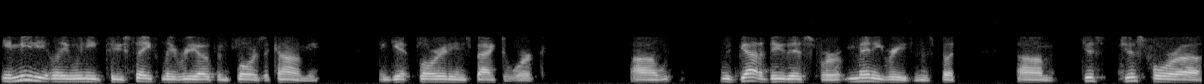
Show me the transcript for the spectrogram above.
immediately we need to safely reopen Florida's economy and get Floridians back to work. Uh, we've got to do this for many reasons, but um, just just for uh,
